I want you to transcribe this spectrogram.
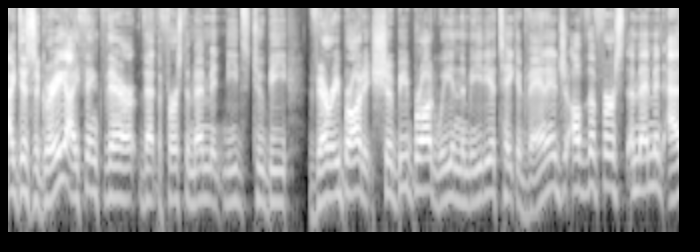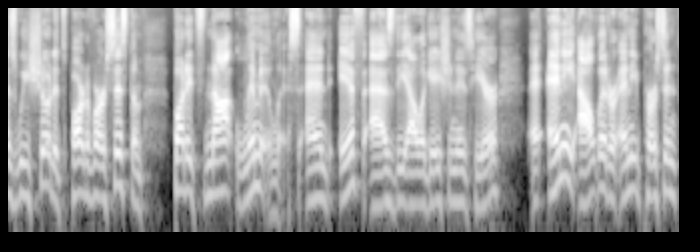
I disagree. I think there that the First Amendment needs to be very broad. It should be broad. We in the media take advantage of the First Amendment as we should. It's part of our system, but it's not limitless. And if, as the allegation is here, any outlet or any person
